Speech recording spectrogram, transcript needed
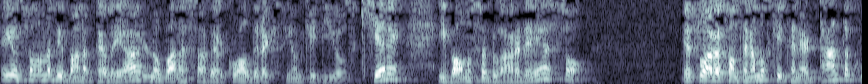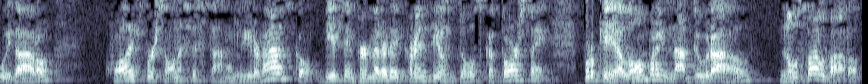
Ellos solamente van a pelear, no van a saber cuál dirección que Dios quiere y vamos a hablar de eso. Es la razón, tenemos que tener tanto cuidado cuáles personas están en liderazgo. Dice en 1 Corintios 2.14, porque el hombre natural, no salvado,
